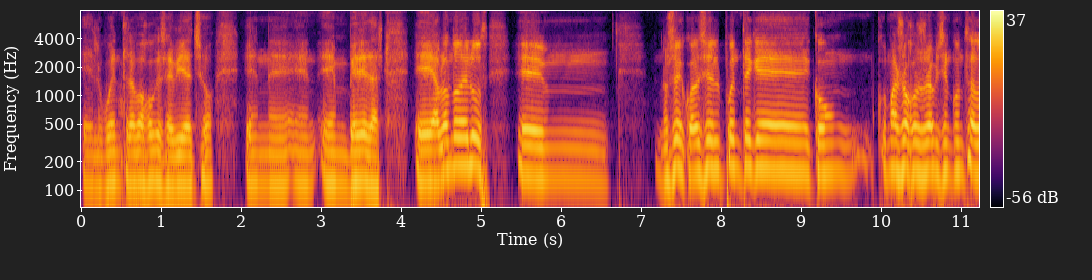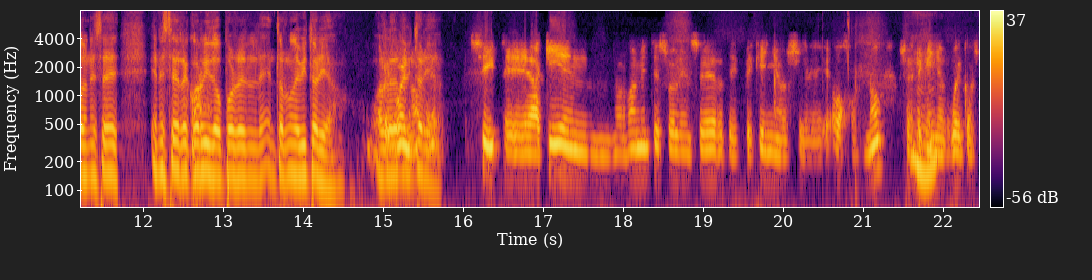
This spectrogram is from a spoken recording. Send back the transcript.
el buen trabajo que se había hecho en, en, en veredas. Eh, hablando de luz, eh, no sé, ¿cuál es el puente que con, más ojos os habéis encontrado en este en este recorrido por el entorno de Vitoria? O alrededor de Vitoria? Eh, sí, eh, aquí en, normalmente suelen ser de pequeños eh, ojos, ¿no? O sea, pequeños huecos.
